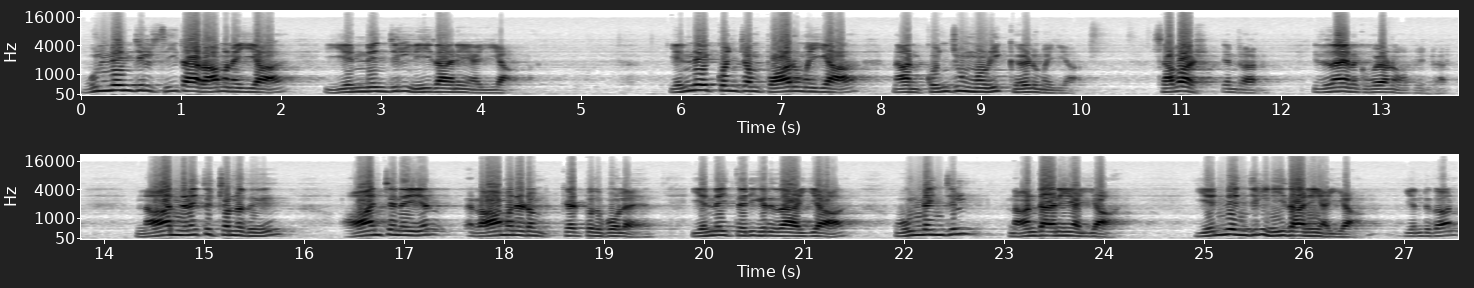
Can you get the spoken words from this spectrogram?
உன்னெஞ்சில் சீதாராமன் ஐயா என் நெஞ்சில் நீதானே ஐயா? என்னை கொஞ்சம் பாரும் ஐயா நான் கொஞ்சம் மொழி கேளும் ஐயா சபாஷ் என்றார். இதுதான் எனக்கு வேணும் அப்படின்றார். நான் நினைத்து சொன்னது ஆஞ்சநேயர் ராமனிடம் கேட்பது போல என்னை தெரிகிறதா ஐயா? உன்னெஞ்சில் நான் தானே ஐயா? என் நெஞ்சில் நீதானே ஐயா? என்றுதான்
